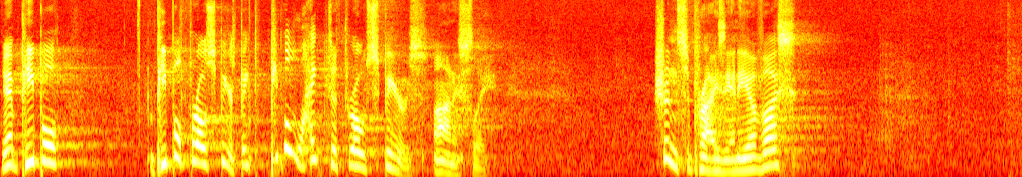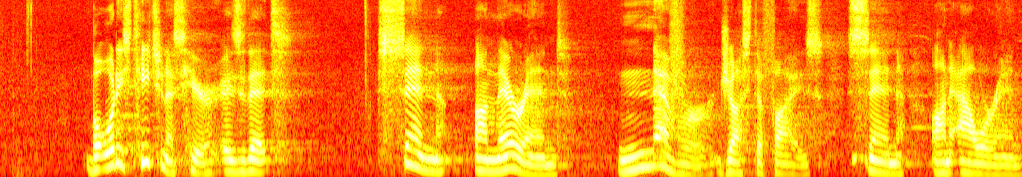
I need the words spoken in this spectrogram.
you know, people, people throw spears. People like to throw spears, honestly. Shouldn't surprise any of us. But what he's teaching us here is that sin on their end never justifies sin on our end.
